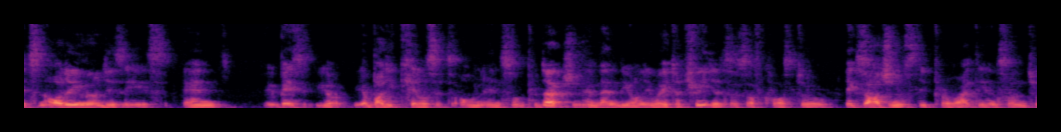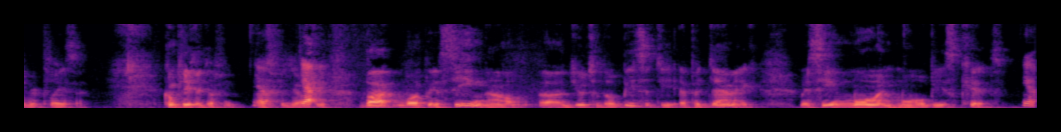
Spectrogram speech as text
it's an autoimmune disease, and basically your, your body kills its own insulin production. And then the only way to treat it is, of course, to exogenously provide the insulin to replace it. Completely different yeah. physiology. Yeah. But what we're seeing now, uh, due to the obesity epidemic, we're seeing more and more obese kids. Yeah.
